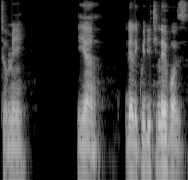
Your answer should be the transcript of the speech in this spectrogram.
to me. Yeah the liquidity levels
